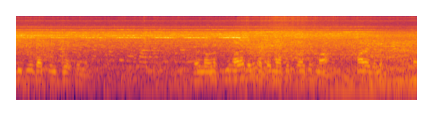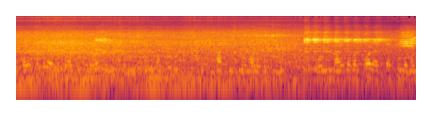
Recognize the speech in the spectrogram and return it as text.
দ্বিতীয় দর্শন প্রয়োগ করলেন। কারণ ওনার স্ত্রী মারা গেলেন, অর্থাৎ মহাপুষ মহারাজের মা মারা গেলেন। তারপরে থেকে বড় করছিলেন উনি মারা যাওয়ার পর আস্তে আস্তে যখন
